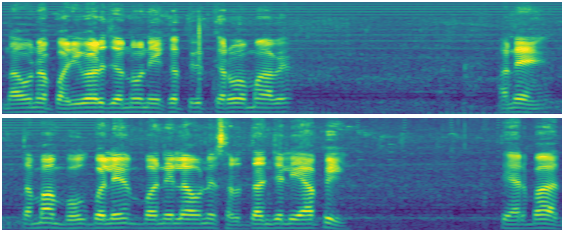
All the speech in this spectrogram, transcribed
નાઓના પરિવારજનોને એકત્રિત કરવામાં આવ્યા. અને તમામ ભોગ બને બનેલાઓને શ્રદ્ધાંજલિ આપી ત્યારબાદ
